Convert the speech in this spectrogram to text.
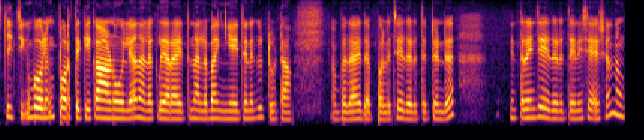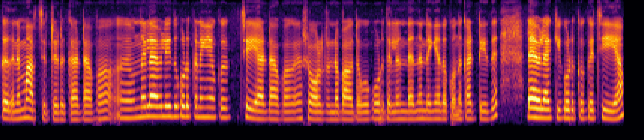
സ്റ്റിച്ചിങ് പോലും പുറത്തേക്ക് കാണൂല. നല്ല ക്ലിയർ ആയിട്ട് നല്ല ഭംഗിയായിട്ട് തന്നെ കിട്ടും കേട്ടോ അപ്പോൾ ഇതാ ഇതേപോലെ ചെയ്തെടുത്തിട്ടുണ്ട്. ഇത്രയും ചെയ്തെടുത്തതിന് ശേഷം നമുക്കതിനെ മറിച്ചിട്ടെടുക്കാം കേട്ടോ അപ്പോൾ ഒന്ന് ലെവൽ ചെയ്ത് കൊടുക്കണമെങ്കിൽ ഒക്കെ ചെയ്യാം കേട്ടോ അപ്പോൾ ഷോൾഡറിന്റെ ഭാഗത്തൊക്കെ കൂടുതലുണ്ടെന്നുണ്ടെങ്കിൽ അതൊക്കെ ഒന്ന് കട്ട് ചെയ്ത് ലെവലാക്കി കൊടുക്കുകയൊക്കെ ചെയ്യാം.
